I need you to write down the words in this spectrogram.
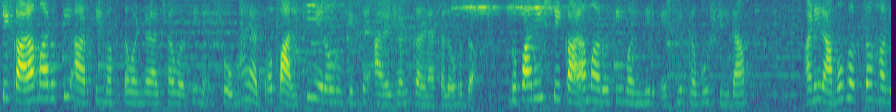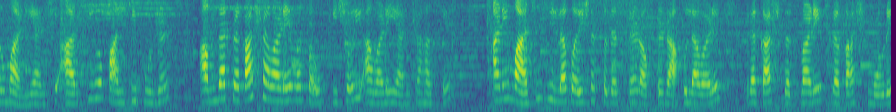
श्री काळा मारुती आरती भक्त मंडळाच्या वतीने शोभायात्रा व पालखी मिरवणुकीचे आयोजन करण्यात आलं होतं. दुपारी श्री काळा मारुती मंदिर येथे प्रभू श्रीराम आणि रामभक्त हनुमान यांची आरती व पालखी पूजन आमदार प्रकाश आवाडे व सौ किशोरी आवाडे यांच्या हस्ते आणि माजी जिल्हा परिषद सदस्य डॉक्टर राहुल आवाडे प्रकाश दत्वाडे प्रकाश मोरे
